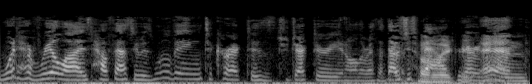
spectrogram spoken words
would have realized how fast he was moving to correct his trajectory and all the rest of it. That was just totally bad, agree. very bad. And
